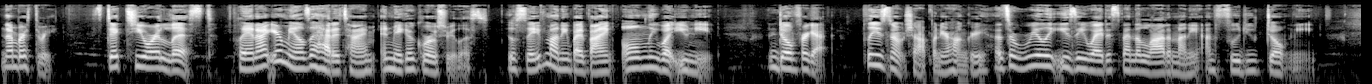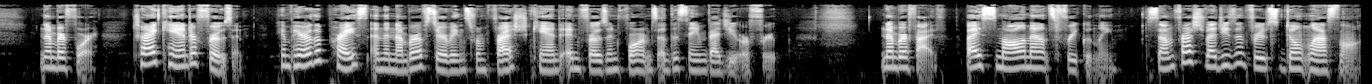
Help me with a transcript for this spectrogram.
Number three, stick to your list. Plan out your meals ahead of time and make a grocery list. You'll save money by buying only what you need. And don't forget, please don't shop when you're hungry. That's a really easy way to spend a lot of money on food you don't need. Number four, try canned or frozen. Compare the price and the number of servings from fresh, canned, and frozen forms of the same veggie or fruit. Number five, Buy small amounts frequently. Some fresh veggies and fruits don't last long.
